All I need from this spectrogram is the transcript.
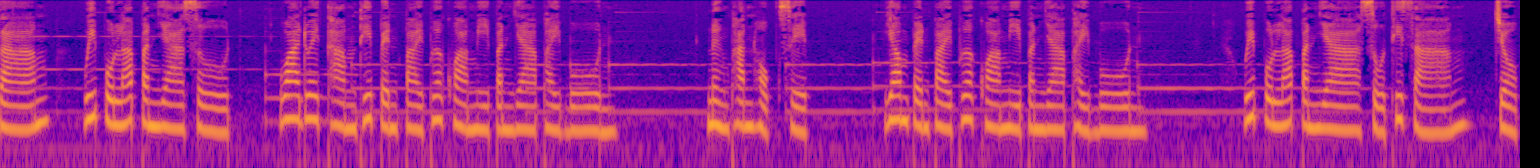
3. วิปุลปัญญาสูตร ว่าด้วยธรรมที่เป็นไปเพื่อความมีปัญญาภัยบูรณ์1060 ย่อมเป็นไปเพื่อความมีปัญญาภัยบูรณ์วิปุลปัญญาสูตรที่สามจบ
